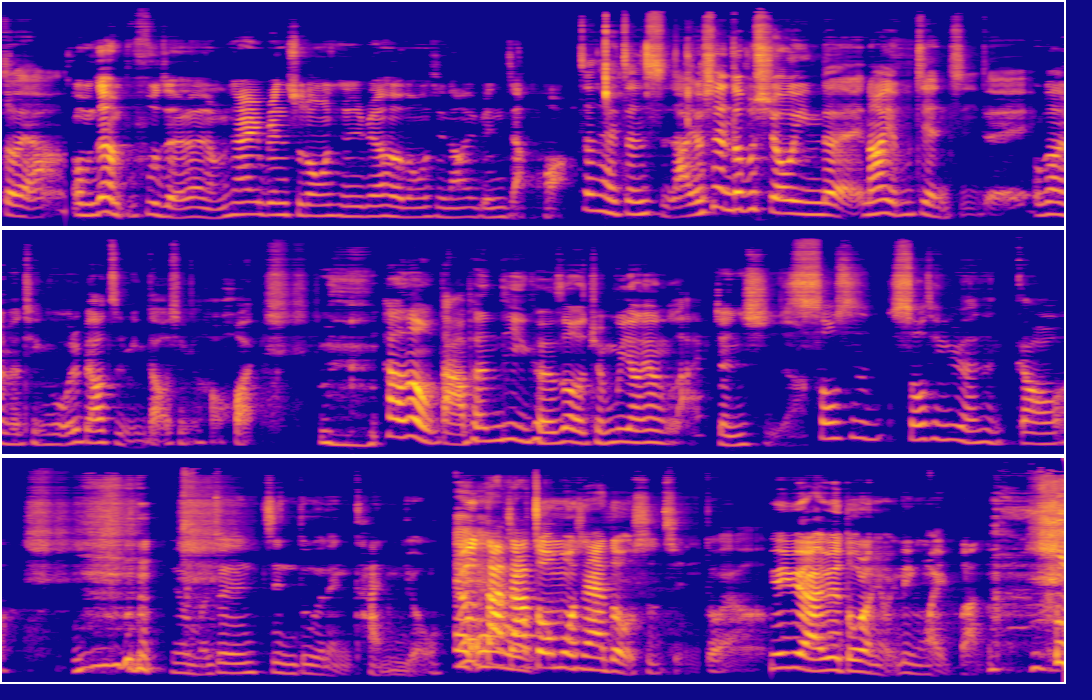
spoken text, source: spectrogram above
对啊，我们真的很不负责任，我们现在一边吃东西一边喝东西，然后一边讲话。这才真实啊！有些人都不修音的哎，然后也不剪辑的哎，我不知道你有没有听过，我就不要指名道姓，好坏。还有那种打喷嚏、咳嗽，全部样样来，真实啊，收视收听率还是很高啊。因为我们最近进度有点堪忧，哎就是大家周末现在都有事情，对啊，因为越来越多人有另外一半。我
